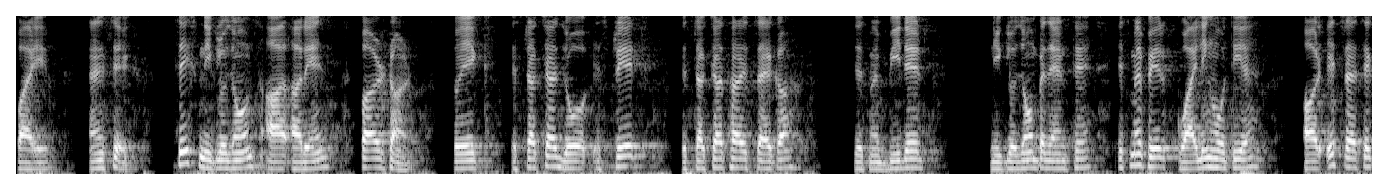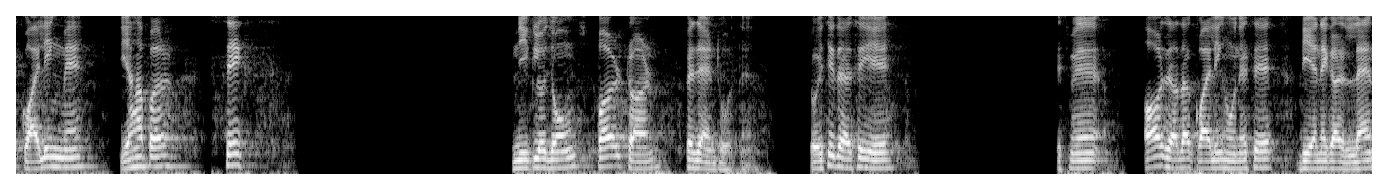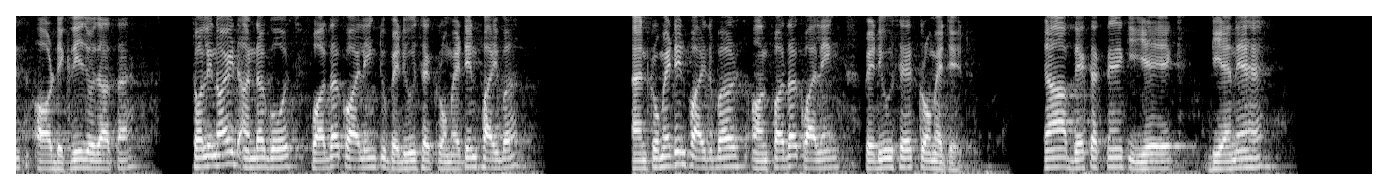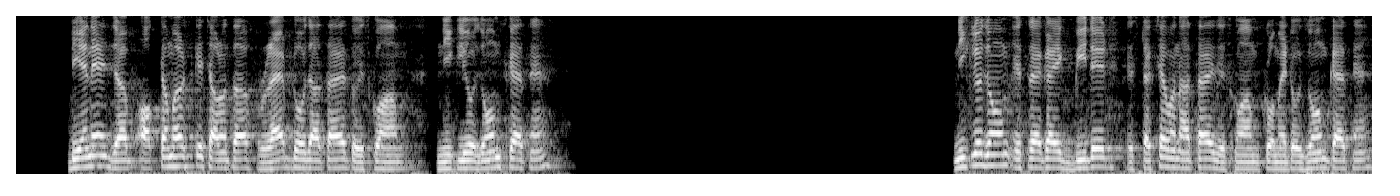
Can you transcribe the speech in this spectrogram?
five and six six nucleosomes are arrange per turn. तो एक स्ट्रक्चर जो स्ट्रेट स्ट्रक्चर था इस तरह का, जिसमें बीडेड न्यूक्लोजोम प्रेजेंट थे। इसमें फिर क्वाइलिंग होती है और इस तरह से क्वाइलिंग में यहाँ पर six nucleosomes per turn present होते हैं। तो इसी तरह से ये इसमें और ज़्यादा कॉइलिंग होने से डीएनए का लेंथ और डिक्रीज हो जाता है। Solenoid undergoes further coiling to produce a chromatin fibre and chromatin fibres on further coiling produce a chromatid यहाँ आप देख सकते हैं कि ये एक डीएनए है। डीएनए जब ऑक्टमर्स के चारों तरफ़ रैप्ड हो जाता है तो इसको हम न्यूक्लियोजोम्स कहते हैं। न्यूक्लियोजोम इस तरह का एक बीडेड स्ट्रक्चर बनाता है, जिसको हम क्रोमेटोजोम कहते हैं।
